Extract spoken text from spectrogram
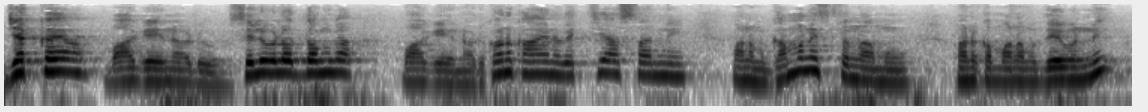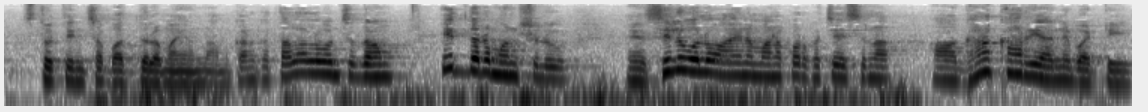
జక్కయ్య బాగైనాడు. సెలువులో దొంగ బాగైనాడు. కనుక ఆయన వ్యత్యాసాన్ని మనం గమనిస్తున్నాము. కనుక మనం దేవుణ్ణి స్థుతించబద్ధులమై ఉన్నాము. కనుక తలలో ఉంచుదాం ఇద్దరు మనుషులు ఏ, సిలువలో ఆయన మన కొరకు చేసిన ఆ ఘనకార్యాన్ని బట్టి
